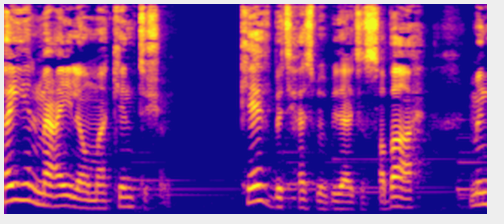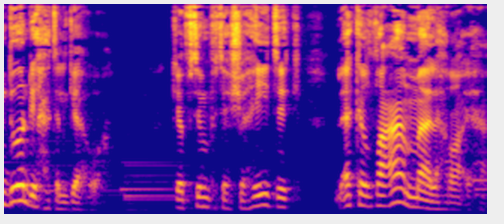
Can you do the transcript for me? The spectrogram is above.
تخيل معي لو ما كنت تشم كيف بتحس ببداية الصباح من دون ريحة القهوة؟ كيف تنفتح شهيتك لأكل طعام ما له رائحة؟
